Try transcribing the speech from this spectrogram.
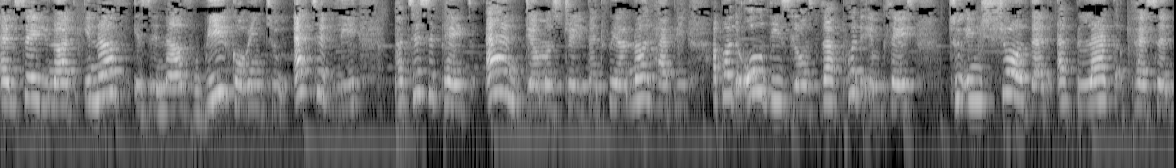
and say, you know, enough is enough. We're going to actively participate and demonstrate that we are not happy about all these laws that are put in place to ensure that a black person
